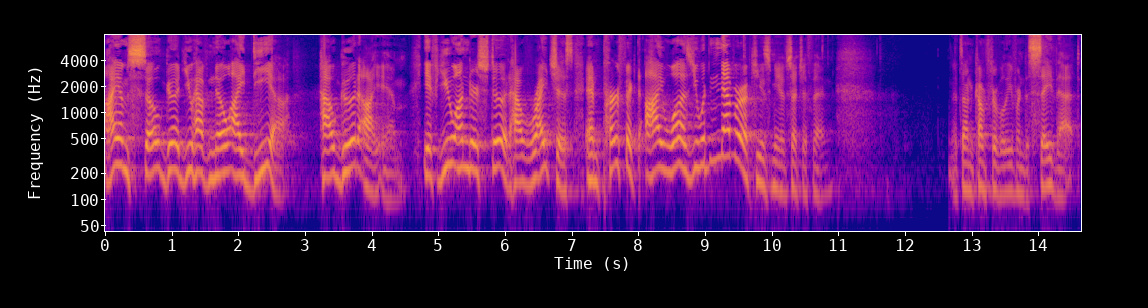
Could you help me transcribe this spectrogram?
I am so good, you have no idea how good I am. If you understood how righteous and perfect I was, you would never accuse me of such a thing. It's uncomfortable even to say that.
